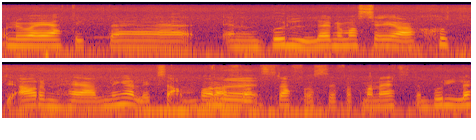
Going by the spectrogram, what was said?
och nu har jag ätit eh, en bulle, nu måste jag göra 70 armhävningar liksom bara Nej. för att straffa sig för att man har ätit en bulle.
